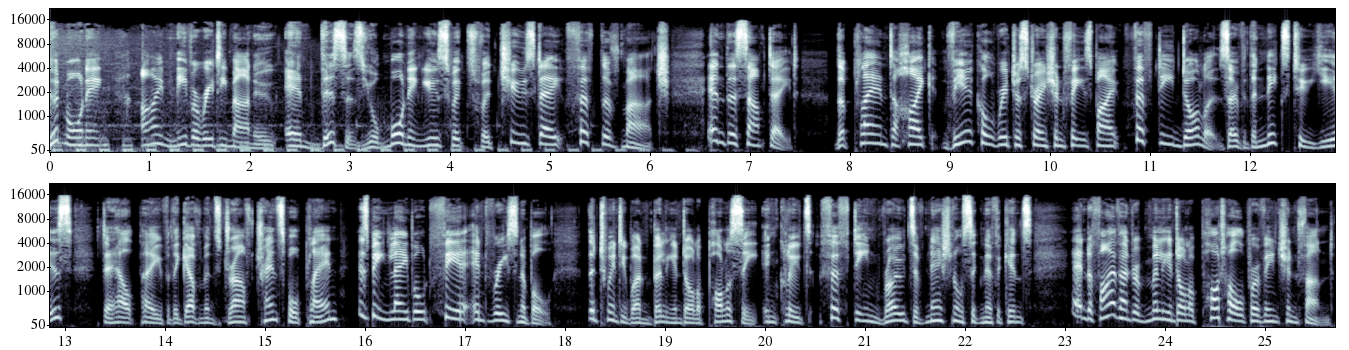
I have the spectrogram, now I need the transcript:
Good morning. I'm Niva Retimanu, and this is your morning news fix for Tuesday, 5th of March. In this update, the plan to hike vehicle registration fees by $50 over the next two years to help pay for the government's draft transport plan is being labelled fair and reasonable. The $21 billion policy includes 15 roads of national significance and a $500 million pothole prevention fund.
